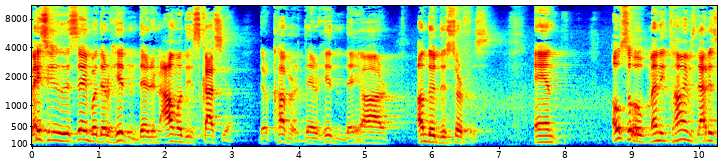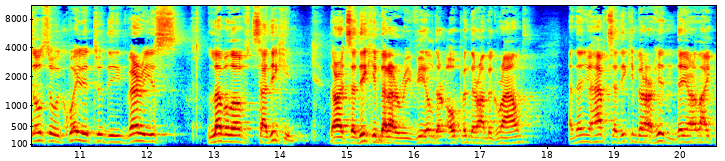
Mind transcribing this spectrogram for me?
basically the same, but they're hidden. They're in Alma Discasia. They're covered, they're hidden, they are under the surface. And also, many times, that is also equated to the various level of tzaddikim. There are tzaddikim that are revealed, they're open, they're on the ground. And then you have tzaddikim that are hidden. They are like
